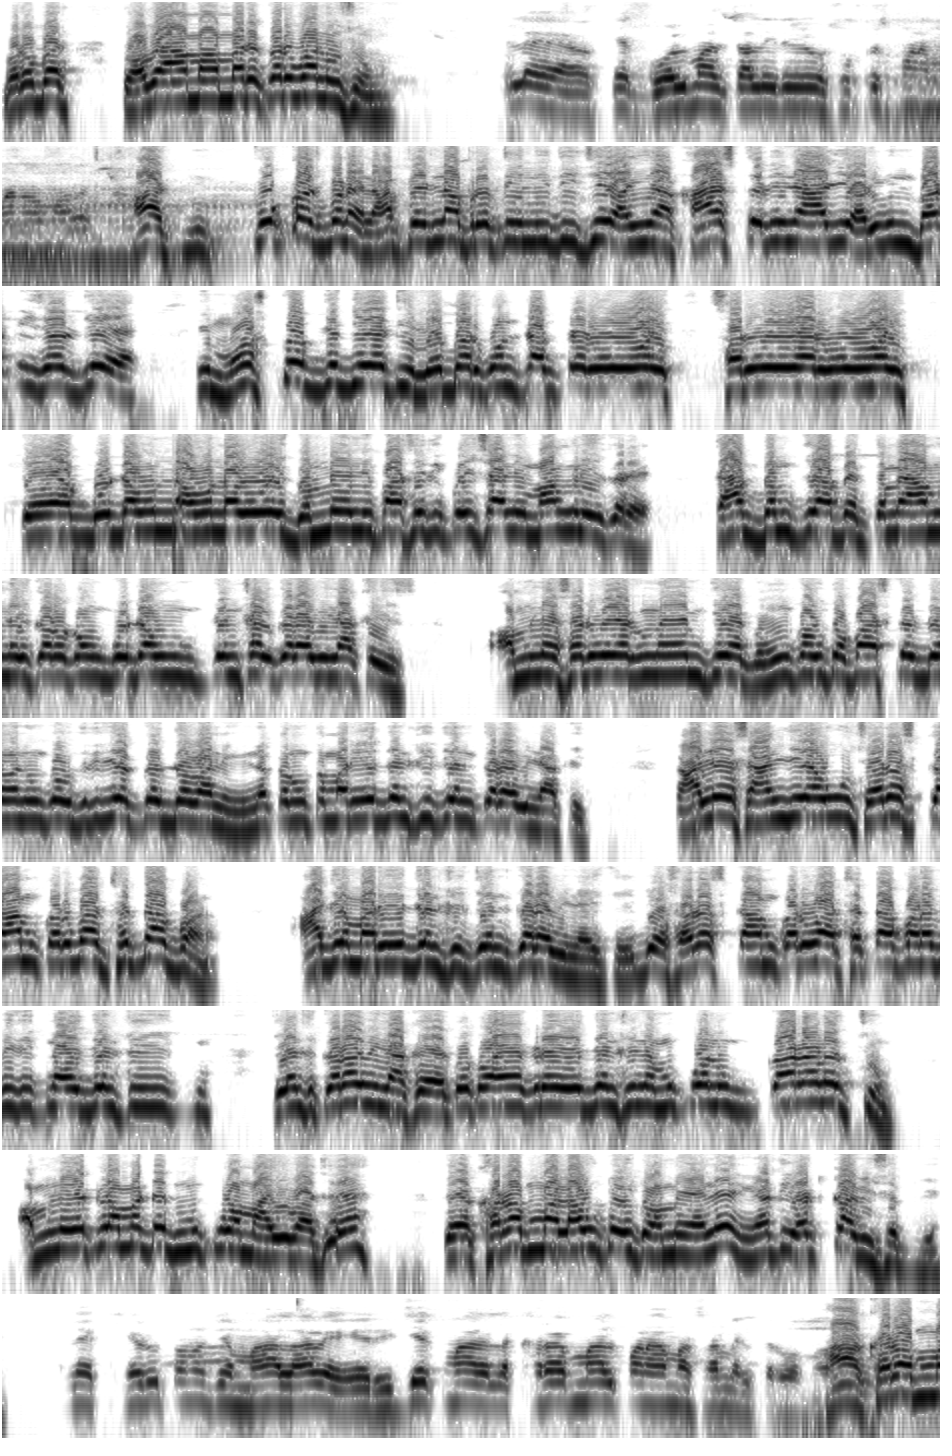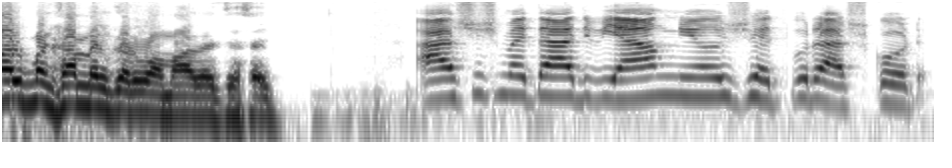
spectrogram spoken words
બરોબર? તો હવે આમાં અમારે કરવાનું શું? એટલે કે ગોલમાલ ચાલી રહ્યો ચોક્કસપણે માનવામાં આવે? હા ચોક્કસપણે. નાફેડના પ્રતિનિધિ છે અહીંયા ખાસ કરીને આજે અરવિંદ ભાટી સર છે એ મોસ્ટ ઓફ જગ્યાએથી લેબર કોન્ટ્રાક્ટર હોય સર્વેયર હોય કે ગોડાઉનના ઓનર હોય ગમે એની પાસેથી પૈસાની માંગણી કરે. તાક ધમકી આપે તમે આમ નહીં કરો તો હું ગોડાઉન કેન્સલ કરાવી નાખીશ. અમને સર્વેયરને એમ કે હું કહું તો પાસ કરી દેવાની, હું કહું રિજેક્ટ કરી દેવાની, નકર હું તમારી એજન્સી ચેન્જ કરાવી નાખીશ. કાલે સાંજે આવું સરસ કામ કરવા છતાં પણ આજે મારી એજન્સી ચેન્જ કરાવી નાખી જો સરસ કામ કરવા છતાં પણ આવી રીતના એજન્સી ચેન્જ કરાવી નાખે તો તો અહીંયા એજન્સીને મૂકવાનું કારણ જ શું? અમને એટલા માટે જ મૂકવામાં આવ્યા છે કે ખરાબ માલ આવતો હોય તો અમે એને ત્યાંથી અટકાવી શકીએ. એટલે ખેડૂતોનો જે માલ આવે એ રિજેક્ટ માલ એટલે ખરાબ માલ પણ આમાં સામેલ કરવામાં આવે હા ખરાબ માલ પણ સામેલ કરવામાં આવે છે સાહેબ. આશિષ મહેતા દિવ્યાંગ ન્યૂઝ જેતપુર રાજકોટ.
